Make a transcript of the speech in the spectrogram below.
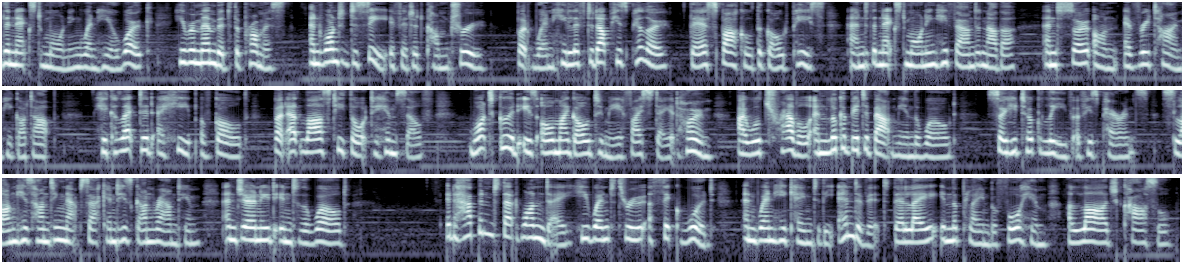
The next morning, when he awoke, he remembered the promise, and wanted to see if it had come true. But when he lifted up his pillow, there sparkled the gold piece, and the next morning he found another, and so on every time he got up. He collected a heap of gold, but at last he thought to himself, What good is all my gold to me if I stay at home? I will travel and look a bit about me in the world. So he took leave of his parents, slung his hunting knapsack and his gun round him, and journeyed into the world. It happened that one day he went through a thick wood, and when he came to the end of it, there lay in the plain before him a large castle.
